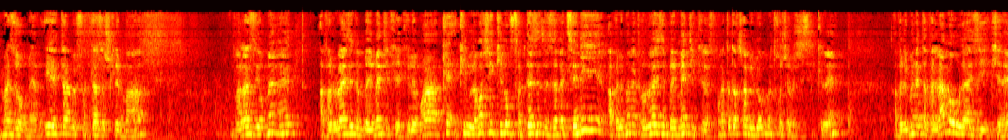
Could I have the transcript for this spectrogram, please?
מה זה אומר? היא הייתה בפנטזיה שלמה, אבל אז היא אומרת, אבל אולי זה גם באמת יקרה. כאילו, היא אמרה, כן, כאילו, למרות שהיא כאילו מפנטזת וזה רציני, אבל היא אומרת, אבל אולי זה באמת יקרה. זאת אומרת, עד עכשיו היא לא באמת חושבת שזה יקרה, אבל היא אומרת, אבל למה אולי זה יקרה?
